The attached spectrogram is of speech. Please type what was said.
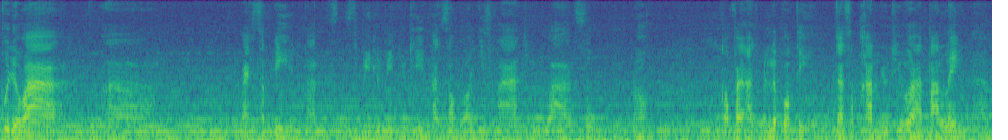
พูดเดี๋ยวว่าแม็กสปีดนะสปีดลิมิตอยู่ที่พันสองยี่สิบห้าถือว่าสูงเนาะก็ไปอาจจะเป็นเรื่องปกติ แต่สำคัญอยู่ที่ว่าอัตราเร่งนะครับ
